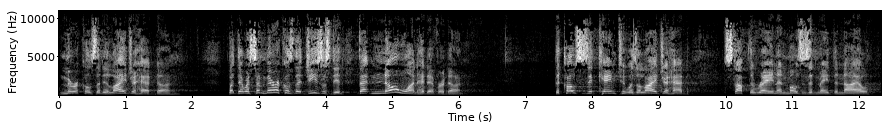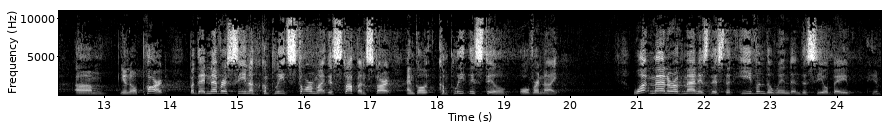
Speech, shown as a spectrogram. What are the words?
miracles that Elijah had done. But there were some miracles that Jesus did that no one had ever done. The closest it came to was Elijah had stopped the rain and Moses had made the Nile, um, you know, part but they'd never seen a complete storm like this stop and start and go completely still overnight. What manner of man is this that even the wind and the sea obey him?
